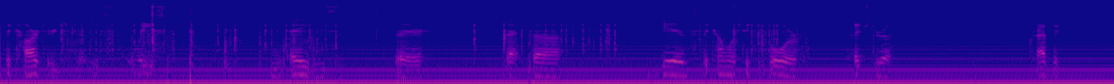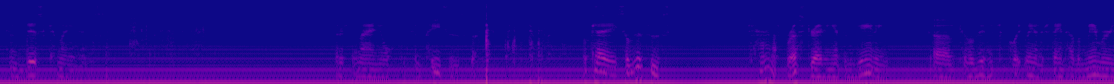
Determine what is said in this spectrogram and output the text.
It's a cartridge that was released in the 80s there that uh, gives the Commodore 64 extra graphic and disk commands. Okay. So this was kind of frustrating at the beginning because I didn't completely understand how the memory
